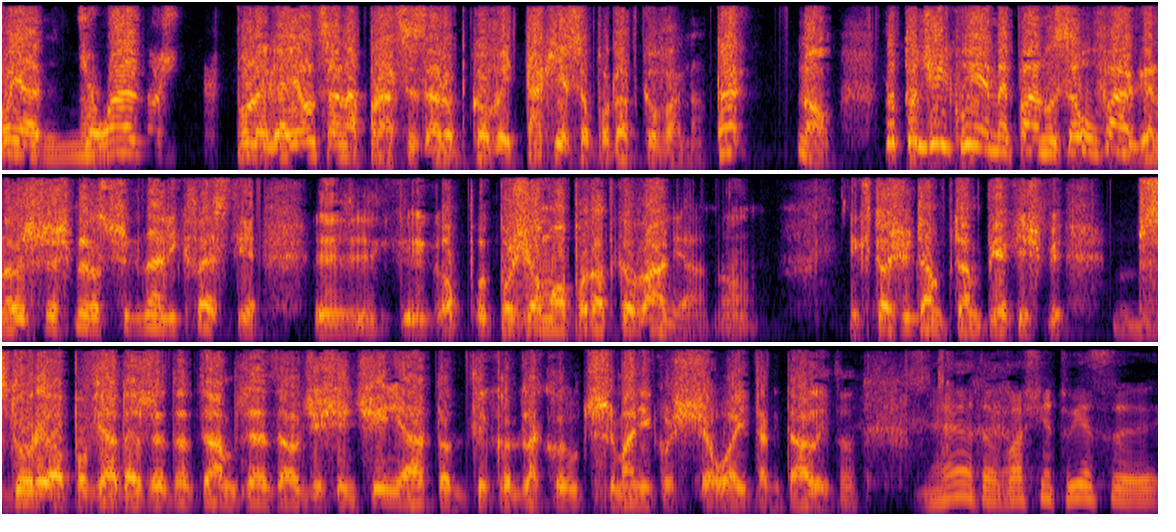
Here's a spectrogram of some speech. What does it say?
Twoja no. działalność polegająca na pracy zarobkowej tak jest opodatkowana, tak? No, no to dziękujemy panu za uwagę. No już żeśmy rozstrzygnęli kwestię yy, poziomu opodatkowania. No. I ktoś mi tam, tam jakieś bzdury opowiada, że tam że o dziesięcinie, a to tylko dla utrzymania kościoła i tak dalej. To... Nie, to właśnie tu jest y,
